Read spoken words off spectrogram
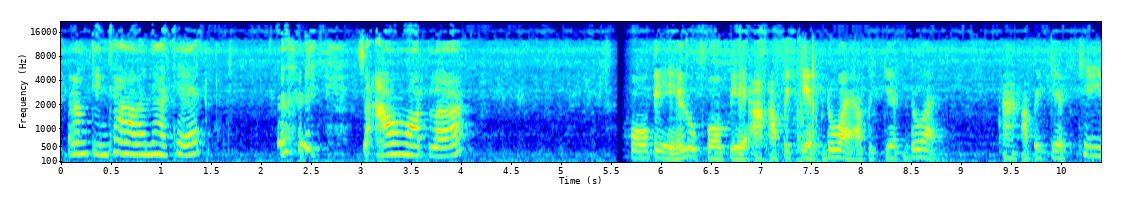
ไม่ต้องกินข้าวแล้วเนี่ยเค้กจะเอาหมดเหรอโปเป๋ลูกโปเป๋เอาเอาไปเก็บด้วย เอาไปเก็บด้วย อะเอาไปเก็บที่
